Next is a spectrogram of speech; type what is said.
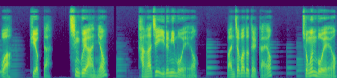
와, 귀엽다. 친구야 안녕? 강아지 이름이 뭐예요? 만져봐도 될까요? 종은 뭐예요?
